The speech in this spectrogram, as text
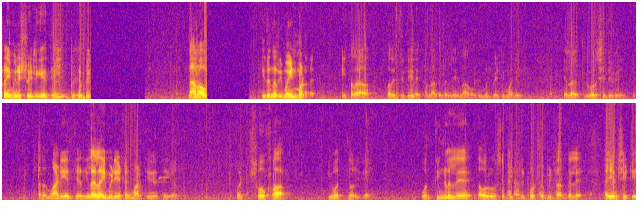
ಪ್ರೈಮ್ ಮಿನಿಸ್ಟರ್ ಇಲ್ಲಿಗೆ ದೆಹಲಿ ನಾನು ಅವ್ರು ಇದನ್ನು ರಿಮೈಂಡ್ ಮಾಡಿದೆ. ಈ ಥರ ಪರಿಸ್ಥಿತಿ ಇದೆ ಕರ್ನಾಟಕದಲ್ಲಿ. ನಾವು ನಿಮ್ಮನ್ನು ಭೇಟಿ ಮಾಡಿ ಎಲ್ಲ ವಿವರಿಸಿದ್ದೀವಿ. ಅದು ಮಾಡಿ ಅಂತೇಳಿ ಇಲ್ಲ ಇಲ್ಲ ಇಮಿಡಿಯೇಟಾಗಿ ಮಾಡ್ತೀವಿ ಅಂತ ಹೇಳಿದ್ರು. ಬಟ್ ಸೋ ಫಾರ್ ಇವತ್ತಿನವರಿಗೆ ಒಂದು ತಿಂಗಳಲ್ಲೇ ಅವರು ಸಬ್ಮಿಟ್ ರಿಪೋರ್ಟ್ ಸಬ್ಮಿಟ್ ಆದಮೇಲೆ I M C T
